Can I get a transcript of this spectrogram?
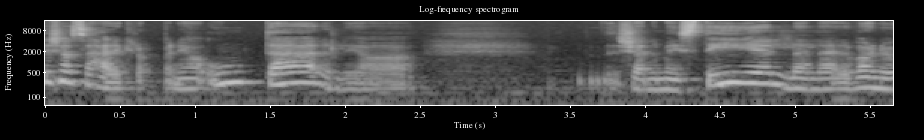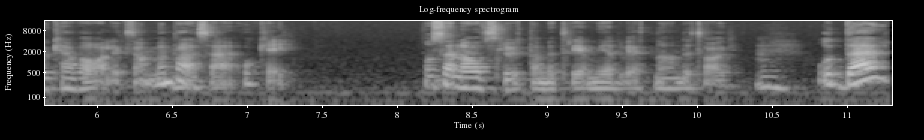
Det känns så här i kroppen. Jag har ont där eller jag känner mig stel eller vad det nu kan vara. Liksom. Men bara så här, okej. Och sen avsluta med tre medvetna andetag. Mm. Och där,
